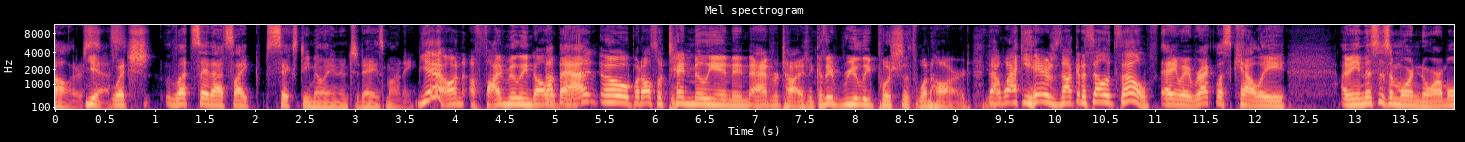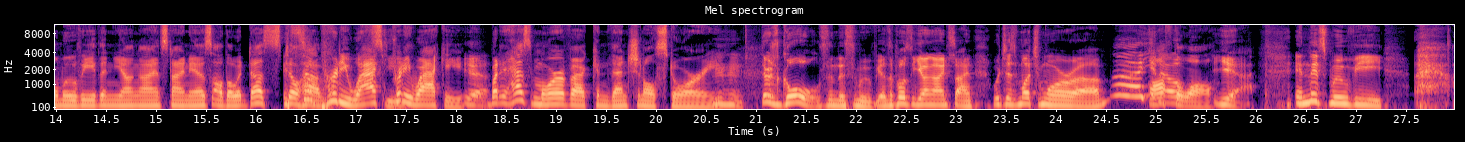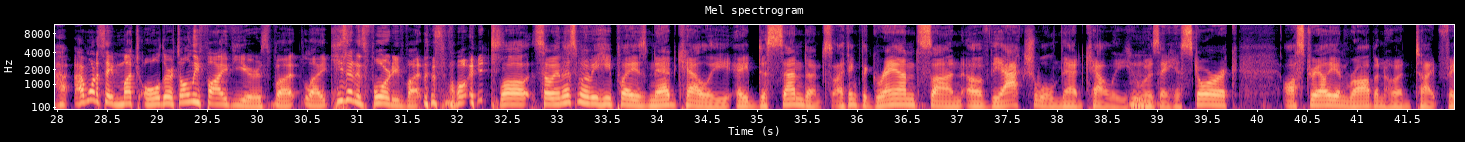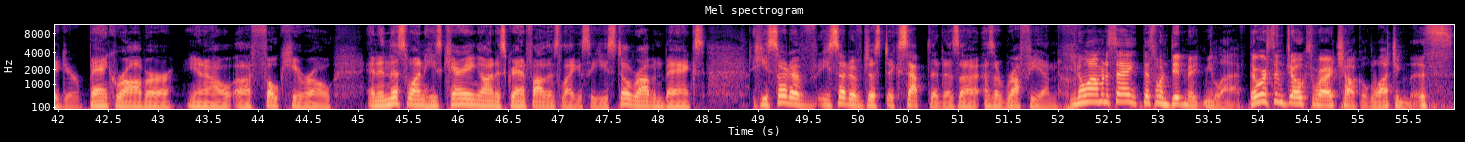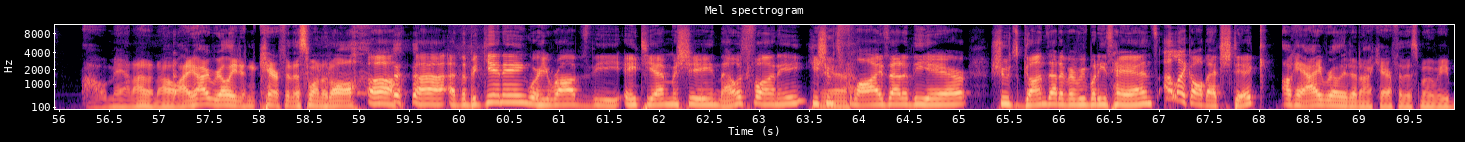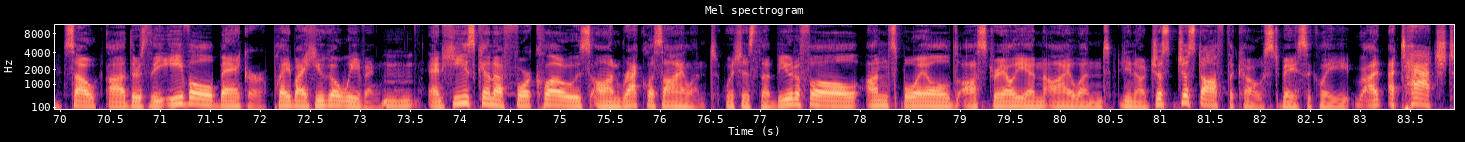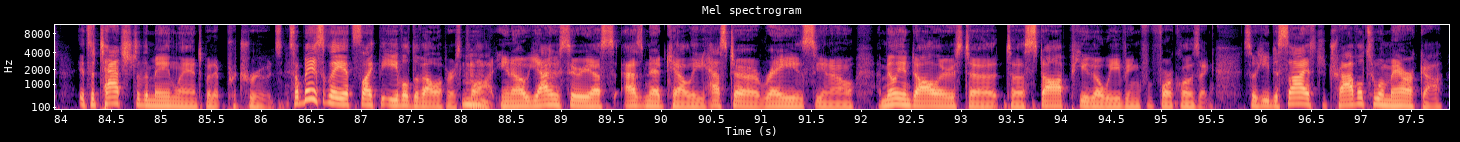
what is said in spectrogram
Yes. Which, let's say that's like 60 million in today's money. Yeah, on a five million dollar Not bad. budget. Oh, but also ten million in advertising because they really pushed this one hard. That wacky hair is not going to sell itself. Anyway, Reckless Kelly. I mean, this is a more normal movie than Young Einstein is, although it does still It's still have pretty wacky. It's pretty wacky. Yeah. But it has more of a conventional story. There's goals in this movie as opposed to Young Einstein, which is much more uh, uh, Off know- the wall. Yeah, in this movie, I, I want to say much older. It's only five years, but like he's in his 40s by this point. Well, so in this movie, he plays Ned Kelly, a descendant, I think the grandson of the actual Ned Kelly, who hmm. was a historic Australian Robin Hood type figure, bank robber, you know, a folk hero. And in this one, he's carrying on his grandfather's legacy. He's still robbing banks. He's sort of he's sort of just accepted as a as a ruffian. You know what I'm going to say? This one did make me laugh. There were some jokes where I chuckled watching this. Oh man, I don't know. I, I really didn't care for this one at all. uh, uh, at the beginning, where he robs the ATM machine, that was funny. He shoots Yeah. flies out of the air, shoots guns out of everybody's hands. I like all that shtick. Okay, I really did not care for this movie. So uh, there's the evil banker played by Hugo Weaving, and he's gonna foreclose on Reckless Island, which is the beautiful, unspoiled Australian island. You know, just just off the coast, basically attached. It's attached to the mainland, but it protrudes. So basically, it's like the evil developer's mm. plot. You know, Yahoo Serious as Ned Kelly has to raise, you know, a million dollars to to stop Hugo Weaving from foreclosing. So he decides to travel to America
